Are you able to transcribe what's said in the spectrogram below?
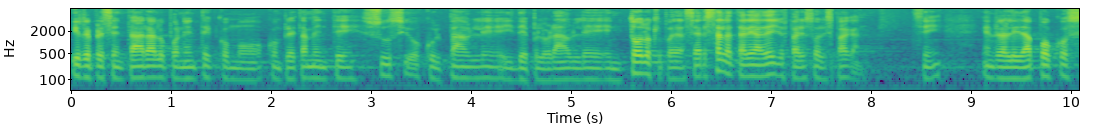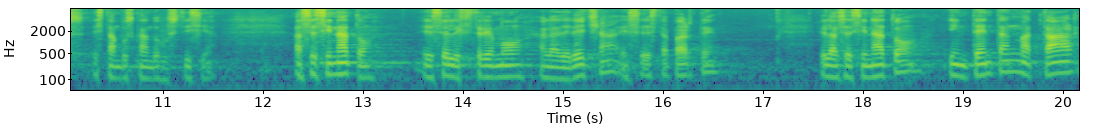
y representar al oponente como completamente sucio, culpable y deplorable en todo lo que puede hacer. Esa es la tarea de ellos, para eso les pagan. ¿sí? En realidad pocos están buscando justicia. Asesinato es el extremo a la derecha, es esta parte. El asesinato intentan matar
